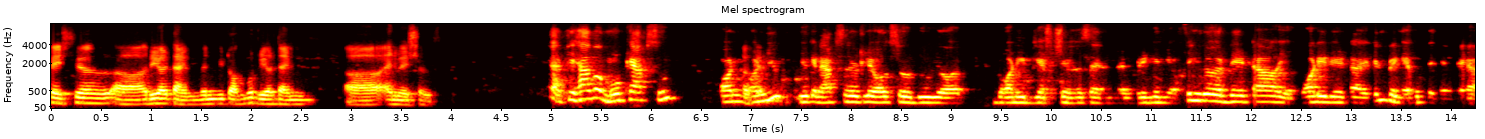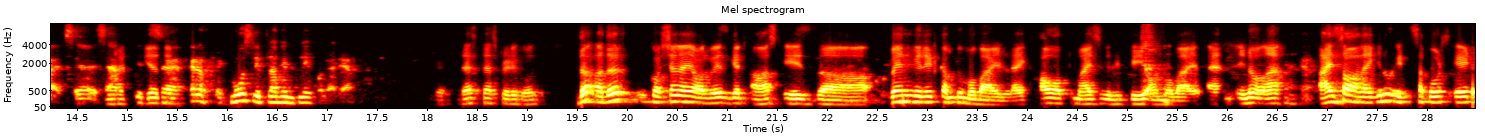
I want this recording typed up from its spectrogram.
facial uh, real time when we talk about real time uh, animations? Yeah, if you have a mocap suit on okay. on you, you can absolutely also do your body gestures and, and bring in your finger data, your body data. You can bring everything in. Yeah, it's, uh, it's, uh, it's uh, kind of like mostly plug and play for that. Yeah. yeah. That's that's pretty cool. The other question I always get asked is uh, when will it come to mobile? Like how optimized will it be on mobile? And you know, uh, I saw like you know it supports eight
